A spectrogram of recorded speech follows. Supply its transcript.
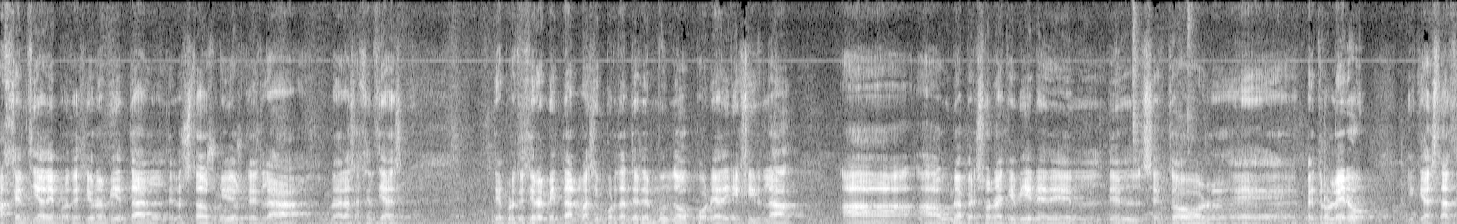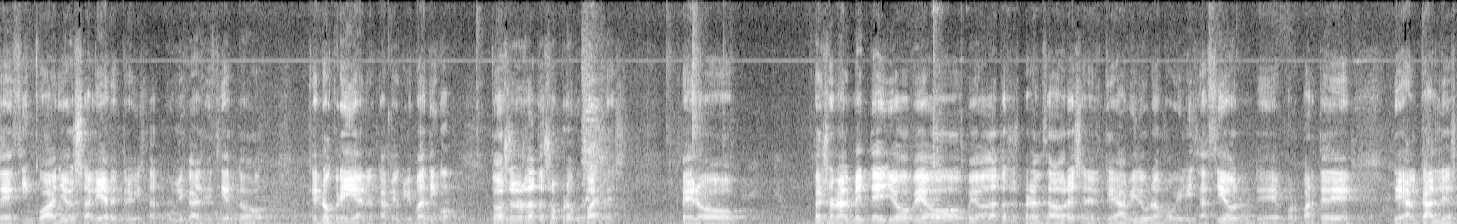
Agencia de Protección Ambiental de los Estados Unidos, que es la, una de las agencias de protección ambiental más importantes del mundo, pone a dirigirla a, una persona que viene del, del sector petrolero y que hasta hace cinco años salían entrevistas públicas diciendo que no creían en el cambio climático. Todos esos datos son preocupantes, pero personalmente yo veo, veo datos esperanzadores en el que ha habido una movilización por parte de, alcaldes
